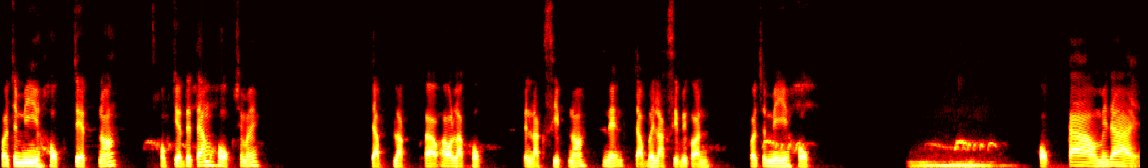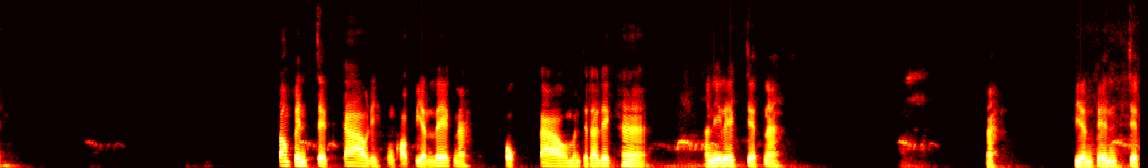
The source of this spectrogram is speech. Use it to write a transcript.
ก็จะมีหกเจ็ดเนาะหกเจ็ดได้แต้มหกใช่ไหมจับหลักเอาเอาหลักหกเป็นหลักสิบเนาะเน้นจับไปหลักสิบไปก่อน ก็จะมีหกหกเก้าไม่ได้ ต้องเป็นเจ็ดเก้าดิ ผมขอเปลี่ยนเลขนะหกเก้ามันจะได้เลขห้า อันนี้เลขเจ็ดนะอะเปลี่ยนเป็นเจ็ด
